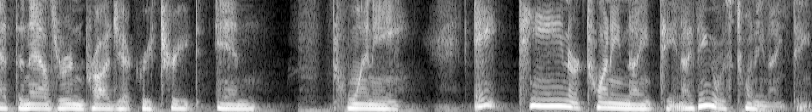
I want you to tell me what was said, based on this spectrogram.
at the Nazrudin Project retreat in 2018 or 2019. I think it was 2019.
